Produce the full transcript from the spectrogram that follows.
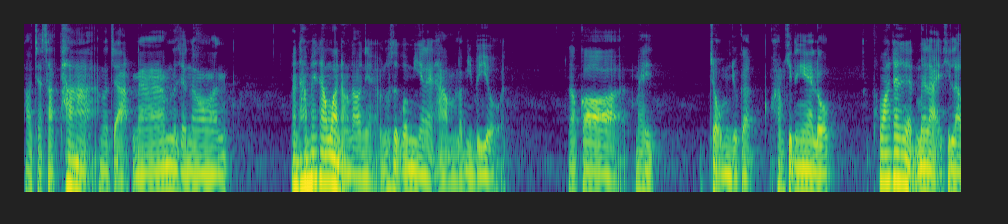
เราจะซักผ้าเราจะอาบน้ำเราจะนอน มันทำให้ทั้งวันของเราเนี่ยรู้สึกว่ามีอะไรทำแล้วมีประโยชน์ แล้วก็ไม่จมอยู่กับความคิดในแง่ลบ เพราะว่าถ้าเกิดเมื่อไหร่ที่เรา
